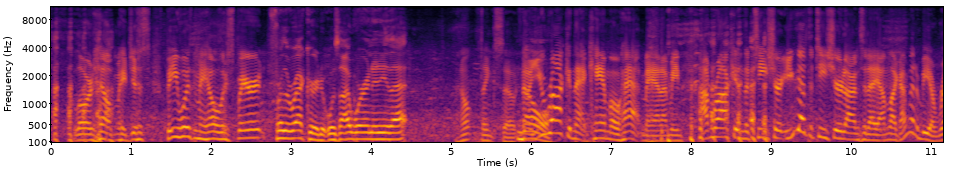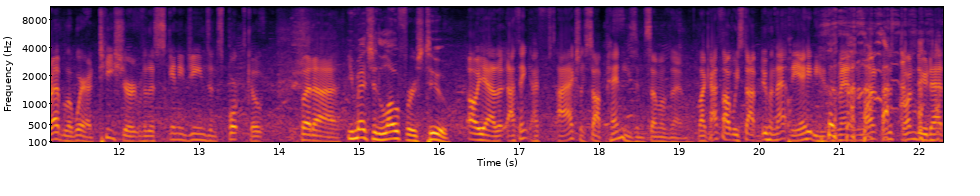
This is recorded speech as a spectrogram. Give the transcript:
Lord, help me, just be with me, Holy Spirit. For the record, was I wearing any of that? I don't think so. No, No. you're rocking that camo hat, man. I mean, I'm rocking the t-shirt. You got the t-shirt on today. I'm like, I'm going to be a rebel and wear a t-shirt for this skinny jeans and sports coat. But uh, You mentioned loafers too. oh yeah, I think I, I actually saw pennies in some of them. Like I thought we stopped doing that in the '80s. Man, one, this one dude had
